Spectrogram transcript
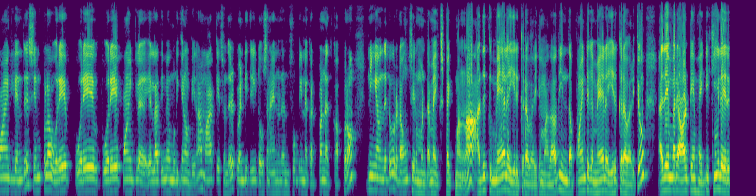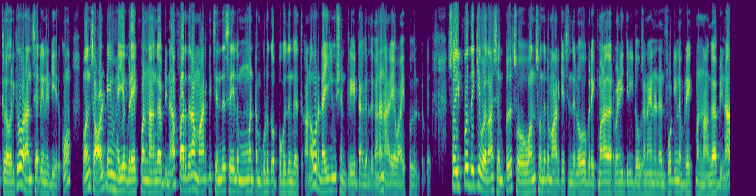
பாயிண்ட்லேருந்து சிம்பிளாக ஒரே ஒரே ஒரே பாயிண்ட்ல எல்லாத்தையுமே முடிக்கணும் அப்படின்னா மார்க்கெட்ஸ் வந்து twenty three thousand nine hundred ஃபோர்டீனை கட் பண்ணதுக்கு அப்புறம் நீங்கள் வந்துட்டு ஒரு டவுன் சைடு மட்டுமே எக்ஸ்பெக்ட் பண்ணலாம். அதுக்கு மேலே இருக்கிற வரைக்கும் அதாவது இந்த பாயிண்ட்டுக்கு மேலே இருக்கிற வரைக்கும் அதே மாதிரி ஆல் டைம் ஹைக்கு கீழே இருக்கிற வரைக்கும் ஒரு அன்சர்டனிட்டி இருக்கும். ஒன்ஸ் ஆல் டைம் ஹையை பிரேக் பண்ணாங்க அப்படின்னா ஃபர்தரா மார்க்கெட்ஸ் எந்த சைடில் மூமெண்டம் கொடுக்க போகுதுங்கிறதுக்கான ஒரு டைல்யூஷன் கிரியேட் ஆகிறதுக்கான நிறைய வாய்ப்புகள் இருக்கு. ஸோ இப்போதைக்கு இவ்வளவுதான் சிம்பிள் ஸோ ஒன்ஸ் வந்துட்டு மார்க்கெட்ஸ் இந்த லோ பிரேக் பண்ண twenty three thousand nine hundred ஃபோர்டீனை பிரேக் பண்ணாங்க அப்படின்னா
